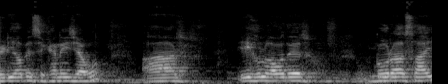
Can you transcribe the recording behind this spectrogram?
রেডি হবে, সেখানেই যাব। আর এই হলো আমাদের গোরা সাই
